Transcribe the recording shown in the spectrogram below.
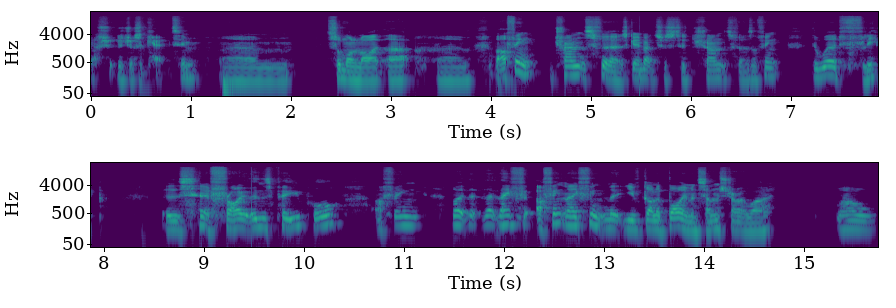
I should have just kept him. Um, someone like that. Um, but I think transfers, going back just to transfers, I think the word flip is, frightens people. I think like they, they, I think they think that you've got to buy them and sell them straight away. Well,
